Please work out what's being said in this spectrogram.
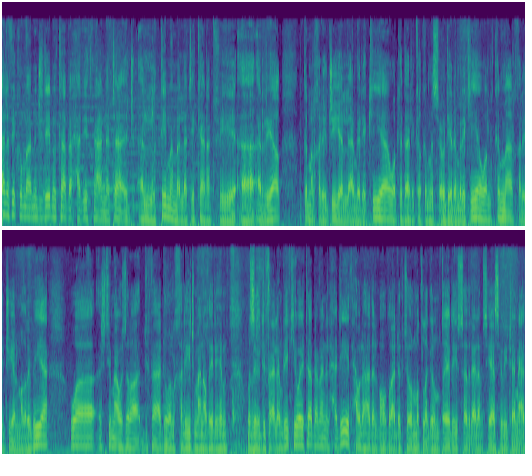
أهلا فيكم من جديد نتابع حديثنا عن نتائج القمم التي كانت في آه، الرياض القمة الخليجية الأمريكية وكذلك القمة السعودية الأمريكية والقمة الخليجية المغربية واجتماع وزراء دفاع دول الخليج مع نظيرهم وزير الدفاع الأمريكي ويتابع من الحديث حول هذا الموضوع الدكتور مطلق المطيري أستاذ الإعلام السياسي في جامعة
